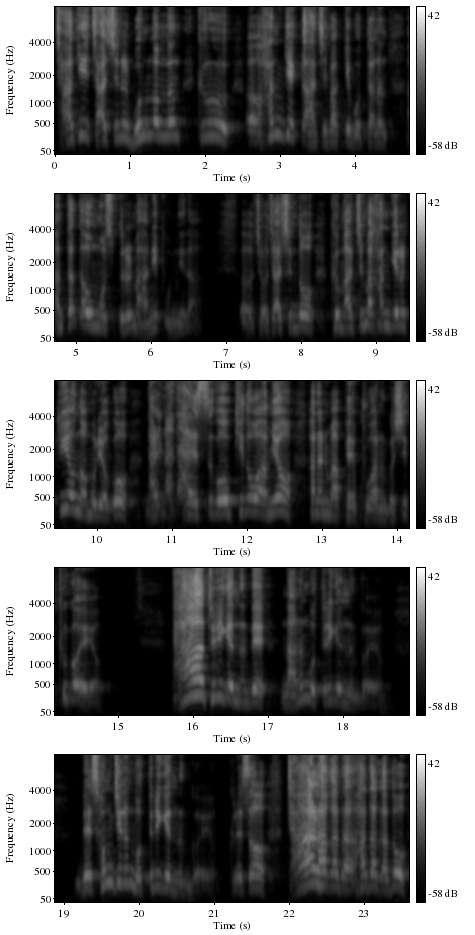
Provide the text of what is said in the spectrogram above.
자기 자신을 못 넘는 그 어, 한계까지밖에 못하는 안타까운 모습들을 많이 봅니다. 어, 저 자신도 그 마지막 한계를 뛰어넘으려고 날마다 애쓰고 기도하며 하나님 앞에 구하는 것이 그거예요. 다 드리겠는데 나는 못 드리겠는 거예요. 내 성질은 못 드리겠는 거예요. 그래서 잘 하다가, 하다가도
